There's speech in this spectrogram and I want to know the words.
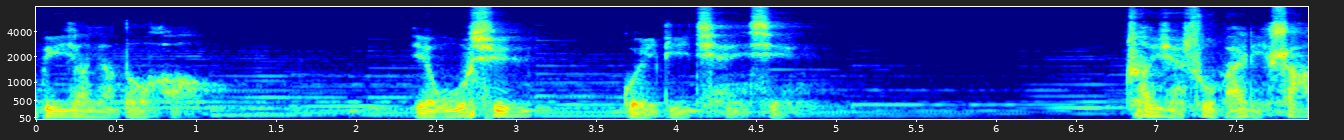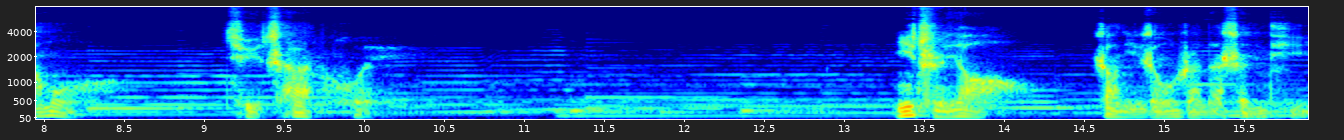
必样样都好，也无需跪地前行，穿越数百里沙漠去忏悔。你只要让你柔软的身体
